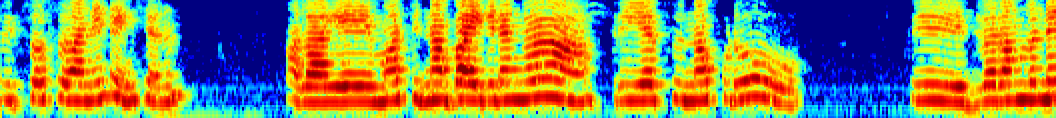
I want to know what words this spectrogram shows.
పిడిసి వస్తుందని టెన్షన్. అలాగే మా చిన్న అబ్బాయి గిడంగా త్రీ ఇయర్స్ ఉన్నప్పుడు జ్వరంలోనే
